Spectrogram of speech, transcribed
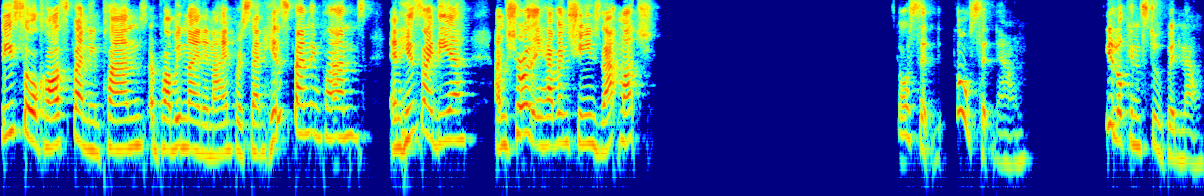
These so-called spending plans are probably 99% his spending plans and his idea. I'm sure they haven't changed that much. Go sit, go sit down. You're looking stupid now.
